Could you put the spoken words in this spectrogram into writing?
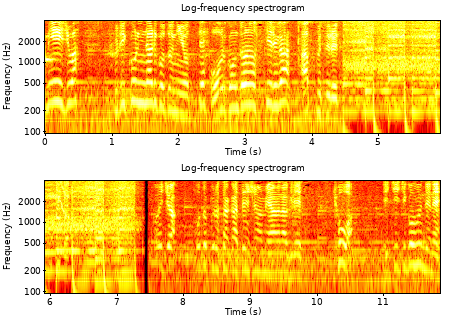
イメージは振り子になることによってボールコントロールのスキルがアップする。こんにちは。元プロサッカー選手の三原直樹です。今日は1日5分でね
